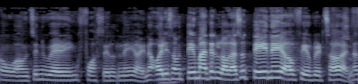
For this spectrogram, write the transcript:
हुन्छ नि वेयरिङ फसेल नै होइन। अहिलेसम्म त्यही मात्रै लगाएको छु त्यही नै फेभरेट छ होइन।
